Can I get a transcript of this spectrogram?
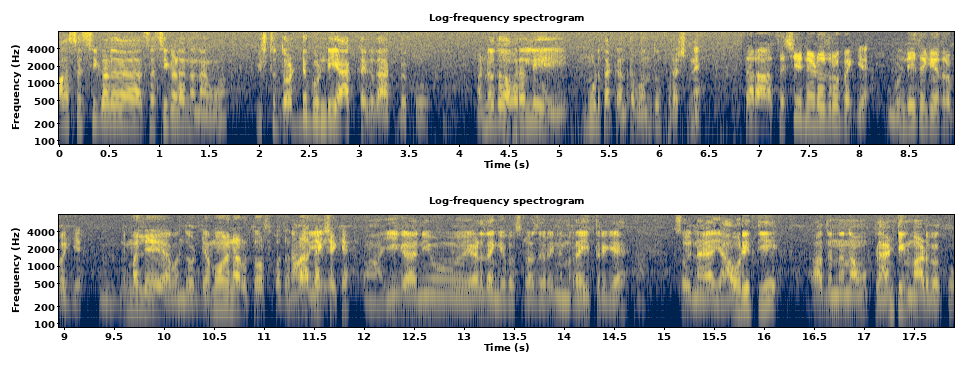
ಆ ಸಸಿಗಳ ಸಸಿಗಳನ್ನು ನಾವು ಇಷ್ಟು ದೊಡ್ಡ ಗುಂಡಿ ಯಾಕೆ ತೆಗೆದು ಹಾಕಬೇಕು ಅನ್ನೋದು ಅವರಲ್ಲಿ ಮೂಡ್ತಕ್ಕಂಥ ಒಂದು ಪ್ರಶ್ನೆ. ಸರ್ ಆ ಸಸಿ ನೆಡೋದ್ರ ಬಗ್ಗೆ ಗುಂಡಿ ತೆಗೆಯೋದ್ರ ಬಗ್ಗೆ ನಿಮ್ಮಲ್ಲಿ ಒಂದು ಡೆಮೋ ಏನಾದ್ರು ತೋರಿಸ್ಬೋದು ಈಗ ನೀವು ಹೇಳ್ದಂಗೆ ಬಸವರಾಜ್ ಅವರೇ ನಿಮ್ಮ ರೈತರಿಗೆ ಸೊ ಯಾವ ರೀತಿ ಅದನ್ನು ನಾವು ಪ್ಲಾಂಟಿಂಗ್ ಮಾಡಬೇಕು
